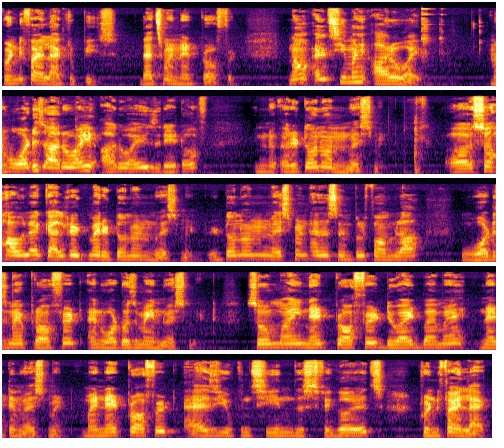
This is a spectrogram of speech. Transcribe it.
25 lakh rupees. That's my net profit. Now I'll see my ROI. Now, what is ROI? ROI is rate of return on investment. Uh, so, how will I calculate my return on investment? Return on investment has a simple formula what is my profit and what was my investment. So, my net profit divided by my net investment. My net profit, as you can see in this figure, it's 25 lakh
